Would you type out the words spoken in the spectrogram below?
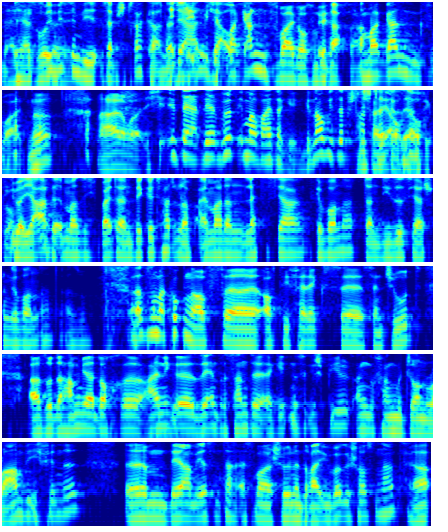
Na es ja, ist gut, so ein bisschen wie Sepp Stracker. Ne? Ich ist mich ja jetzt mal auch- ganz weit aus dem Fenster. Mal ganz weit, ne? Nein, aber ich, der, der wird immer weitergehen. Genau wie Sepp Stracker, Strecker, ja auch der auch über Jahre immer sich weiterentwickelt hat und auf einmal dann letztes Jahr gewonnen hat, dann dieses Jahr schon gewonnen hat. Also Lass uns mal gucken auf, äh, auf die FedEx äh, St. Jude. Also da haben ja doch äh, einige sehr interessante Ergebnisse gespielt, angefangen mit John Rahm, wie ich finde, ähm, der am ersten Tag erstmal schöne drei übergeschossen hat. Ja,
